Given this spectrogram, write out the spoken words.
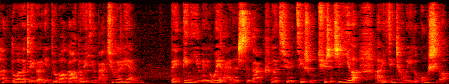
很多的这个研究报告都已经把区块链。被定义为未来的十大科学技术趋势之一了，啊，已经成为一个共识了。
